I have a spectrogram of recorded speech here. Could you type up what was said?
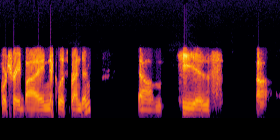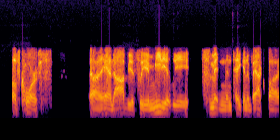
portrayed by Nicholas Brendon. Um, he is uh, of course, uh, and obviously immediately smitten and taken aback by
